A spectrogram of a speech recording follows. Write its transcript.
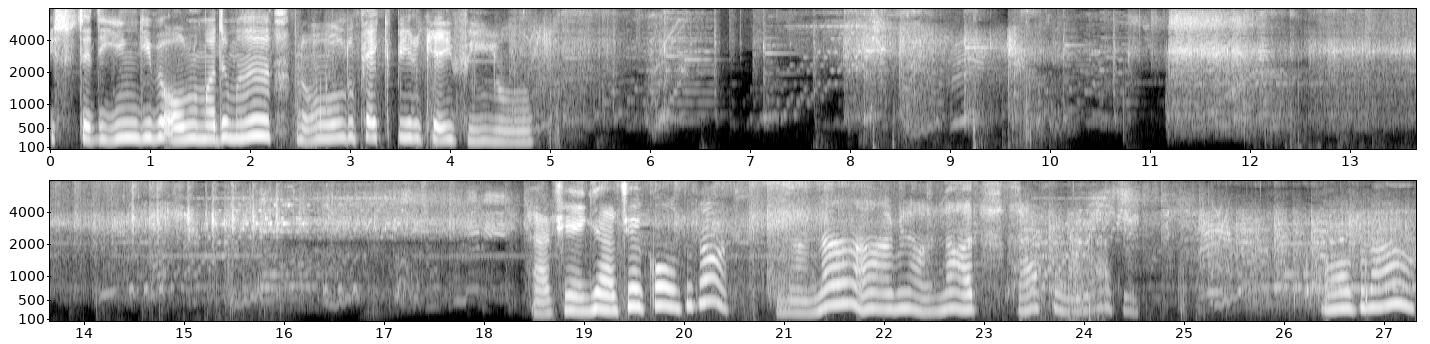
İstediğin gibi olmadı mı? Ne oldu pek bir keyfin yok. Her şey gerçek oldu da. Binalar, binalar. Her şey. Ne oldu? Lay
